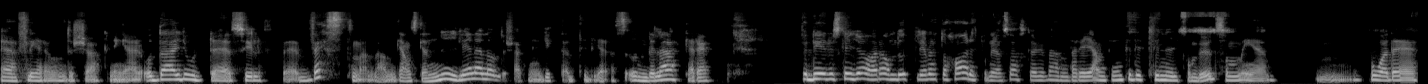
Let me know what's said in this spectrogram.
Eh, flera undersökningar. Och där gjorde Sylf Västmanland eh, ganska nyligen en undersökning riktad till deras underläkare. För det du ska göra om du upplever att du har ett problem så ska du vända dig antingen till ditt klinikombud som är mm, både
